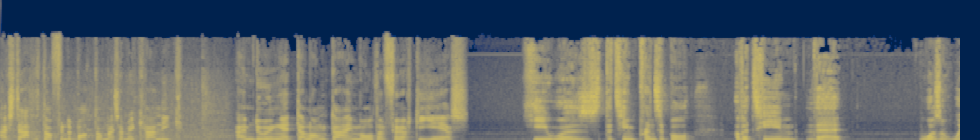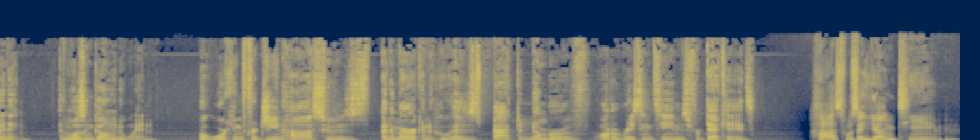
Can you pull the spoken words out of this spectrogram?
I started off in the bottom as a mechanic. I'm doing it a long time, more than 30 years. He was the team principal of a team that wasn't winning and wasn't going to win, but working for Gene Haas, who is an American who has backed a number of auto racing teams for decades. Haas was a young team,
